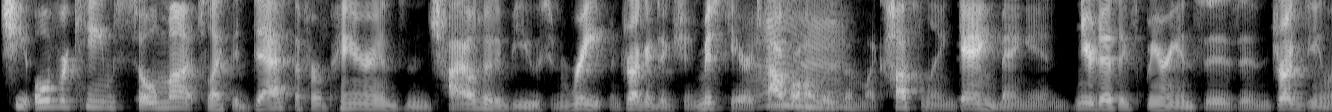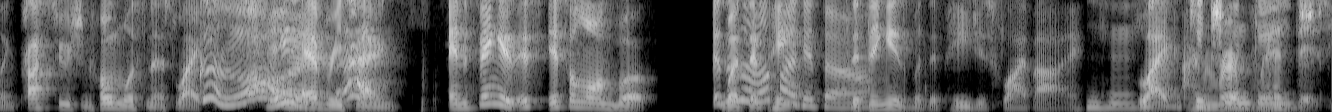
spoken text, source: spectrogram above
she overcame so much, like the death of her parents and childhood abuse and rape and drug addiction, miscarriage, Mm. alcoholism, like hustling, gang banging, near death experiences, and drug dealing, prostitution, homelessness, like everything. And the thing is, it's it's a long book. It But doesn't the look pa- like it though. The thing is, but the pages fly by. Mhm. Like I you remember I read engaged. this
